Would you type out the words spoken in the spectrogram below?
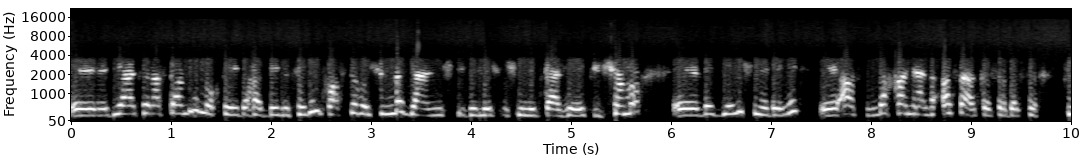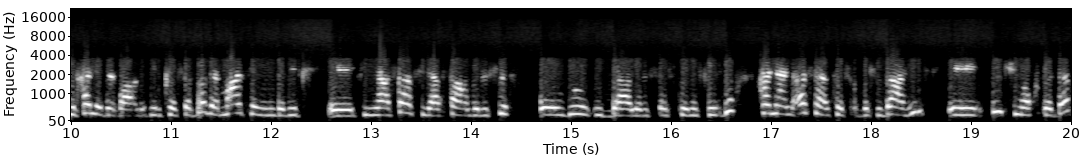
Ee, diğer taraftan bir noktayı daha belirtelim. Hafta başında gelmişti Birleşmiş Milletler Heyeti Şam'a e, ve geliş nedeni e, aslında Hanel Asar kasabası ki bağlı bir kasaba ve Mart ayında bir e, kimyasal silah saldırısı olduğu iddiaları söz konusuydu. Hanel Asar kasabası dahil e, üç noktada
